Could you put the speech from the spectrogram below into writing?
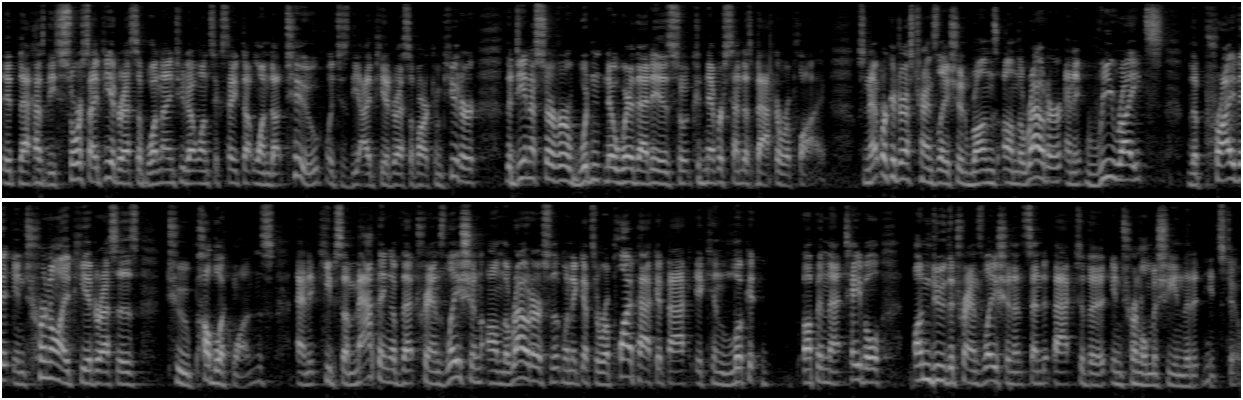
it, that has the source IP address of 192.168.1.2, which is the IP address of our computer, the DNS server wouldn't know where that is, so it could never send us back a reply. So network address translation runs on the router, and it rewrites the private internal IP addresses to public ones, and it keeps a mapping of that translation on the router so that when it gets a reply packet back, it can look at up in that table, undo the translation, and send it back to the internal machine that it needs to.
